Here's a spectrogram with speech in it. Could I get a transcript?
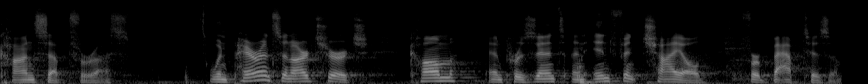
concept for us. When parents in our church come and present an infant child for baptism,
